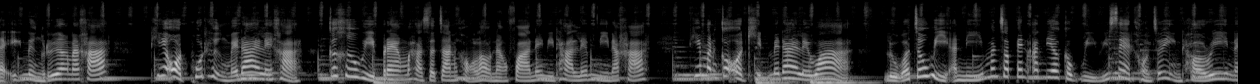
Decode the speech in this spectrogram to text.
และอีกหนึ่งเรื่องนะคะ ที่อดพูดถึงไม่ได้เลยค่ะ ก็คือหวีแปรงมหัศจรรย์ของเหล่านางฟ้าในนิทานเล่มนี้นะคะ ที่มันก็อดคิดไม่ได้เลยว่า หรือว่าเจ้าหวีอันนี้มันจะเป็นอันเดียวกับหวีวิเศษของเจ้าหญิงทอรี่ใน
